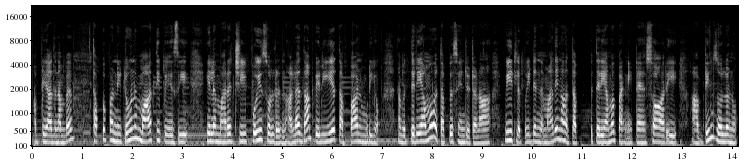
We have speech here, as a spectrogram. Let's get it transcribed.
அப்படி அதை நம்ம தப்பு பண்ணிட்டோன்னு மாற்றி பேசி இல்லை மறைச்சி பொய் சொல்கிறதுனால தான் பெரிய தப்பாக முடியும். நம்ம தெரியாமல் ஒரு தப்பு செஞ்சுட்டோன்னா வீட்டில் போயிட்டு இந்த மாதிரி நான் தப்பு தெரியாமல் பண்ணிட்டேன் சாரி அப்படின்னு சொல்லணும்.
